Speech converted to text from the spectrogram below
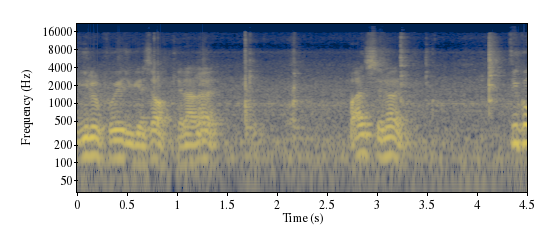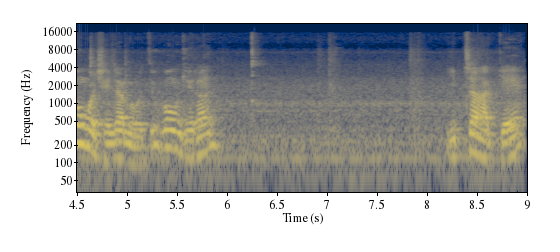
위를 보여주기 위해서 계란을 빤스는 뜨거운 걸 제일 잘 먹어. 뜨거운 계란 입장할게.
